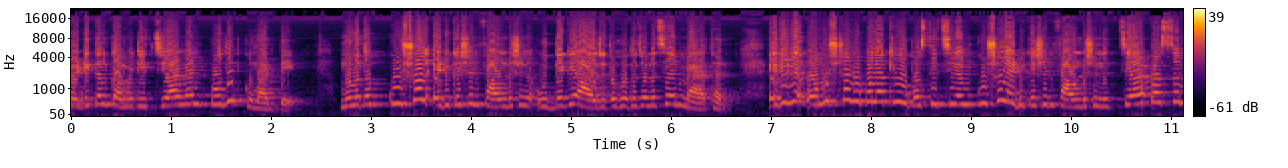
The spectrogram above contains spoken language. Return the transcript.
মেডিকেল কমিটির চেয়ারম্যান প্রদীপ কুমার দে। মূলত কুশল এডুকেশন ফাউন্ডেশনের উদ্যোগে আয়োজিত হতে চলেছে ম্যারাথন। এদিকে অনুষ্ঠান উপলক্ষে উপস্থিত ছিলেন কুশল এডুকেশন ফাউন্ডেশনের চেয়ারপারসন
